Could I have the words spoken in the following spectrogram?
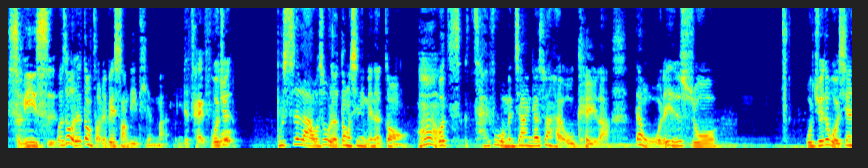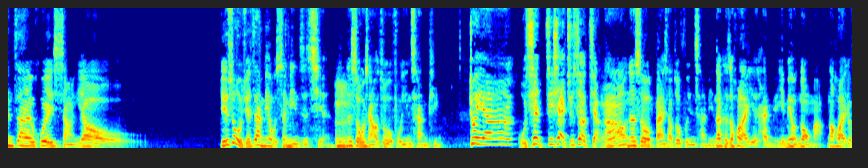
什么意思？我说我的洞早就被上帝填满了。你的财富、哦？我觉得不是啦。我说我的洞心里面的洞啊，我财富我们家应该算还 OK 啦。但我的意思是说，我觉得我现在会想要，比如说，我觉得在没有生病之前，嗯，那时候我想要做福音产品。对呀、啊，我现在接下来就是要讲啊。好，那时候本来想做福音产品，那可是后来也还也没有弄嘛。那后来就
